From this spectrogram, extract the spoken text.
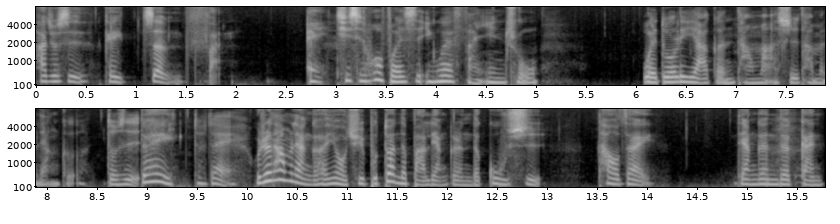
它就是可以正反。哎，欸，其实会不会是因为反映出维多利亚跟汤马士他们两个都是对，对不对？我觉得他们两个很有趣，不断的把两个人的故事套在两个人的感。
